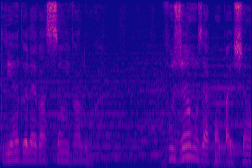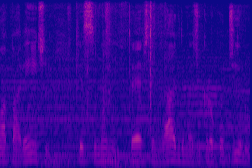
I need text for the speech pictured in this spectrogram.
criando elevação e valor. Fujamos à compaixão aparente que se manifesta em lágrimas de crocodilo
